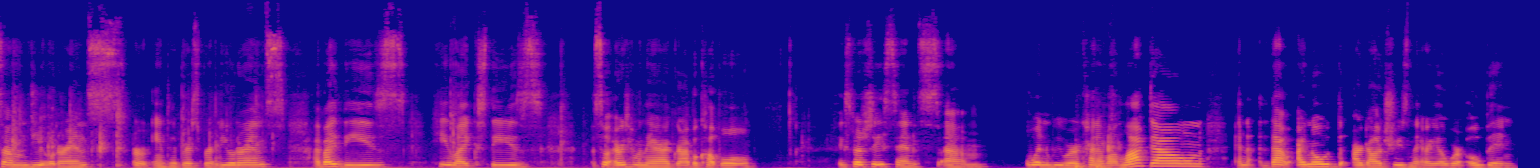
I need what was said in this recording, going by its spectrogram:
some deodorants or antiperspirant deodorants. I buy these. He likes these. So every time I'm there, I grab a couple, especially since um, when we were kind of on lockdown and that I know our Dollar Trees in the area were open,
